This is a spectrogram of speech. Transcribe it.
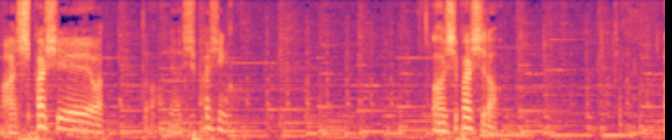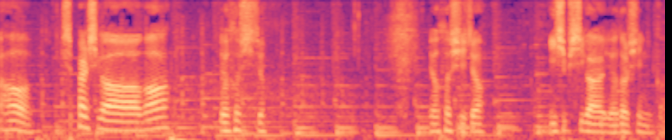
아 18시에 왔다. 아니야 18시인가? 아 18시라. 아 18시가가 6시죠. 6시죠. 20시가 8시니까.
